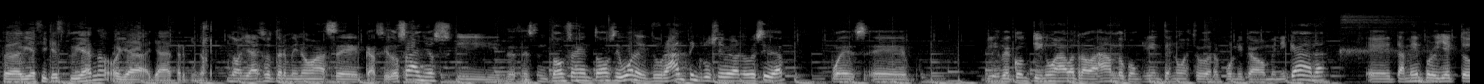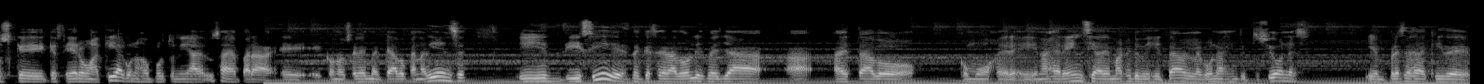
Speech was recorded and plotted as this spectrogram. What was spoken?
todavía sigue estudiando o ya, ya terminó? No, ya eso terminó hace casi dos años y desde ese entonces, entonces, y bueno, y durante inclusive la universidad, pues eh, Lisbeth continuaba trabajando con clientes nuestros de República Dominicana, eh, también proyectos que, que, se dieron aquí, algunas oportunidades, o sea, para eh, conocer el mercado canadiense. Y, y, sí, desde que se graduó Lisbeth ya ha, ha estado como en la gerencia de marketing digital en algunas instituciones y empresas de aquí de,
